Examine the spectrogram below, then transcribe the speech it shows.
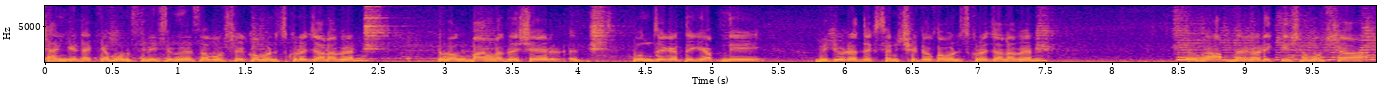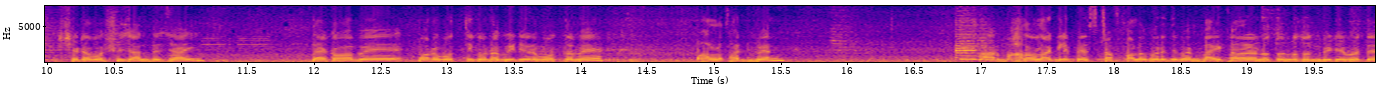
ট্যাঙ্কিটা কেমন ফিনিশিং হয়েছে অবশ্যই কমেন্টস করে জানাবেন। এবং বাংলাদেশের কোন জায়গা থেকে আপনি ভিডিওটা দেখছেন সেটাও কমেন্টস করে জানাবেন। এবং আপনার গাড়ি কী সমস্যা সেটা অবশ্যই জানতে চাই। দেখা হবে পরবর্তী কোনো ভিডিওর মাধ্যমে। ভালো থাকবেন। আর ভালো লাগলে পেজটা ফলো করে দিবেন। বাইক কালারের নতুন নতুন ভিডিও পেতে।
